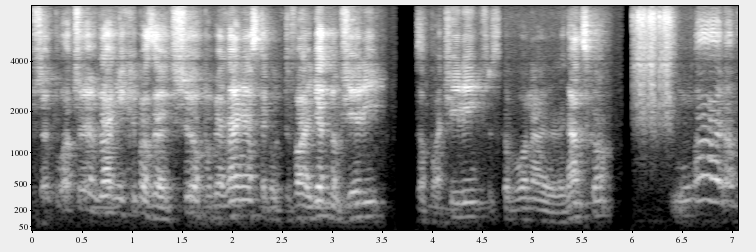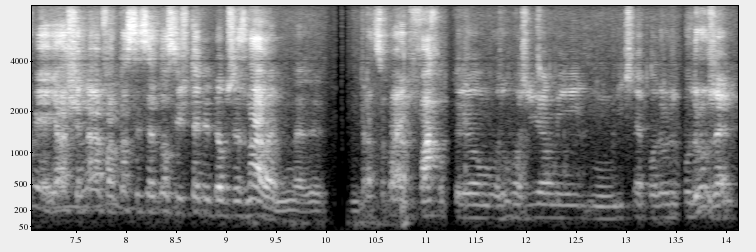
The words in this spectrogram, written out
Przetłumaczyłem dla nich chyba ze trzy opowiadania, z tego dwa, jedno wzięli, zapłacili, wszystko było na elegancko. No ale mówię, ja się na fantastyce dosyć wtedy dobrze znałem. Pracowałem w fachu, który umożliwiał mi liczne podróże, podróże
